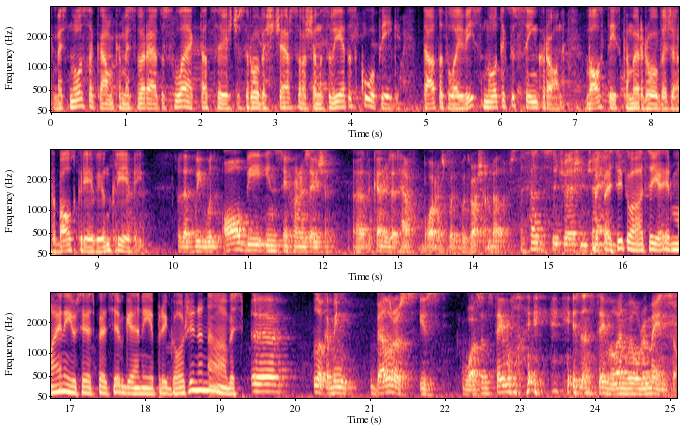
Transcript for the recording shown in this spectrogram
ka mēs nosakām, ka mēs varētu slēgt atsevišķas robežu čērsošanas vietas kopīgi, tātad, lai viss notiktu sinhroni valstīs, kam ir robeža ar Baltkrieviju un Krieviju. So that we would all be in synchronization. Uh, the countries that have borders with, with. Bet vai situācija ir mainījusies pēc Jevģēnija Prigožina nāves? Uh, look, I mean, Belarus is unstable, is unstable and will remain so.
